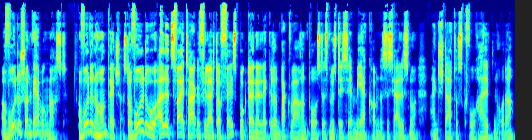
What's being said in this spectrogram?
Obwohl du schon Werbung machst. Obwohl du eine Homepage hast, obwohl du alle zwei Tage vielleicht auf Facebook deine leckeren Backwaren postest, müsste es ja mehr kommen. Das ist ja alles nur ein Status quo halten, oder?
